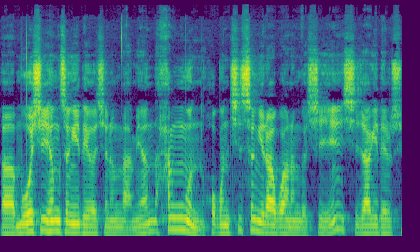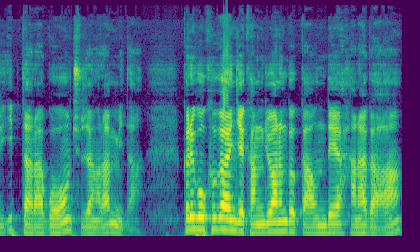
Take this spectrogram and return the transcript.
어, 무엇이 형성이 되어지는가 하면 학문 혹은 지성이라고 하는 것이 시작이 될 수 있다라고 주장을 합니다. 그리고 그가 이제 강조하는 것 가운데 하나가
